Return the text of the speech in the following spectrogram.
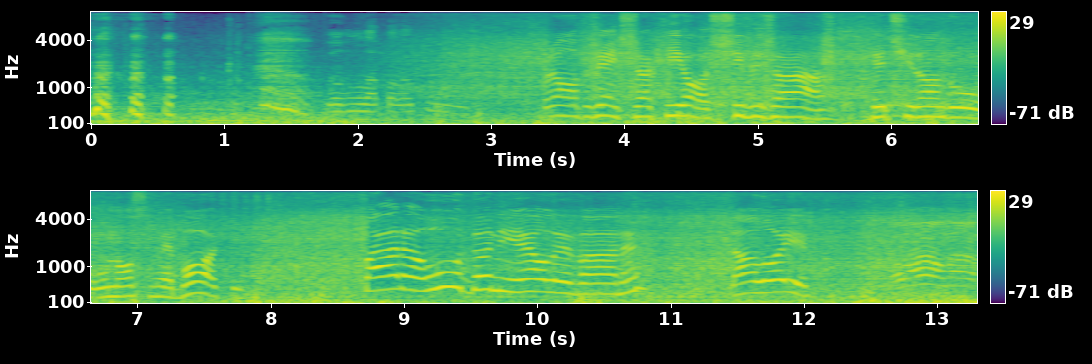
vamos lá falar com ele. Pronto, gente, já aqui, ó, estive já retirando o nosso reboque para o Daniel levar, né? Dá alô aí. Olá, olá.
